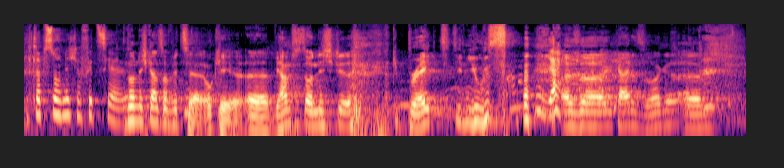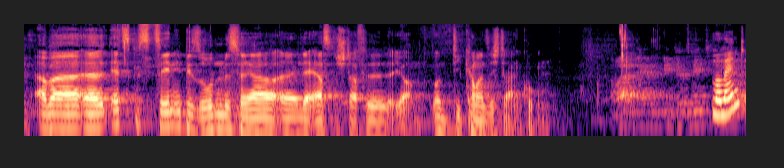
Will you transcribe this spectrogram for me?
Ich glaube, es ist noch nicht offiziell. Noch nicht ganz offiziell, okay. Äh, wir haben es jetzt auch nicht ge gebreakt, die News. Ja. also keine Sorge. Ähm, aber äh, jetzt gibt es zehn Episoden bisher äh, in der ersten Staffel, ja, und die kann man sich da angucken. Moment.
